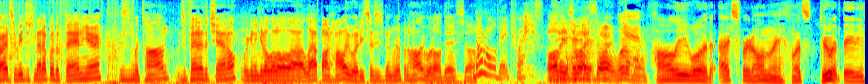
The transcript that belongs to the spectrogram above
All right, so we just met up with a fan here. This is Matan. He's a fan of the channel. We're gonna get a little uh, lap on Hawleywood. He says he's been ripping Hawleywood all day, so. Not all day, twice. All day twice. All right, word Yeah. man. Hawleywood, expert only. Let's do it, baby.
